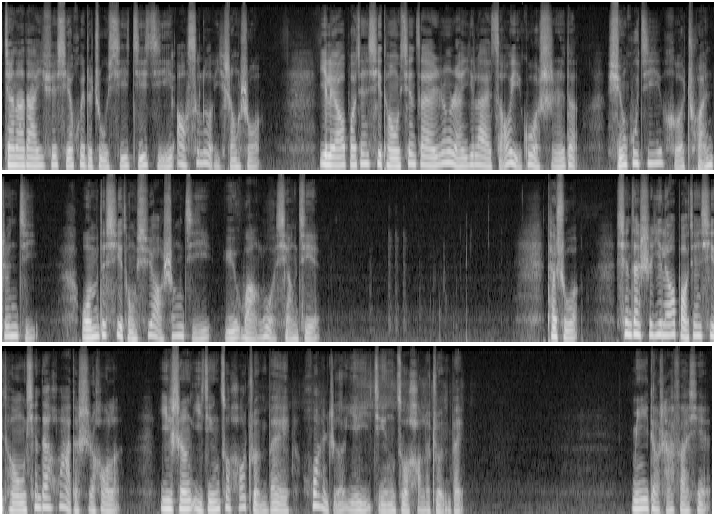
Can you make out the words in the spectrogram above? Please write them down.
加拿大医学协会的主席吉吉·奥斯勒医生说：“医疗保健系统现在仍然依赖早已过时的寻呼机和传真机，我们的系统需要升级，与网络相接。”他说：“现在是医疗保健系统现代化的时候了，医生已经做好准备，患者也已经做好了准备。”民意调查发现，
